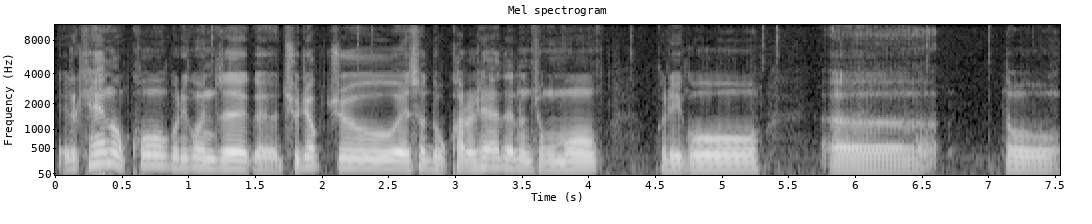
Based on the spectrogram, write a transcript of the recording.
이렇게 해놓고 그리고 이제 그 주력주에서 녹화를 해야 되는 종목 그리고 어또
